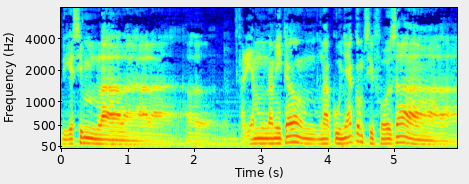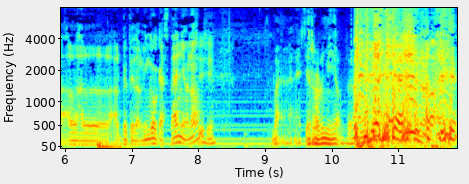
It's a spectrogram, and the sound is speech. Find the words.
diguéssim, la, la, la, el, faríem una mica una cunya com si fos a, el, el, el Pepe Domingo Castaño, no? Sí, sí. Bueno, es error mío. Pero...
